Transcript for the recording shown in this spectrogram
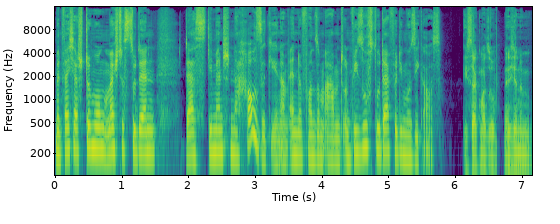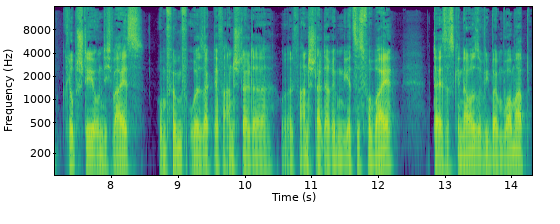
Mit welcher Stimmung möchtest du denn, dass die Menschen nach Hause gehen am Ende von so einem Abend und wie suchst du dafür die Musik aus? Ich sag mal so, wenn ich in einem Club stehe und ich weiß, um 5 Uhr sagt der Veranstalter oder die Veranstalterin, jetzt ist vorbei. Da ist es genauso wie beim Warm-up.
